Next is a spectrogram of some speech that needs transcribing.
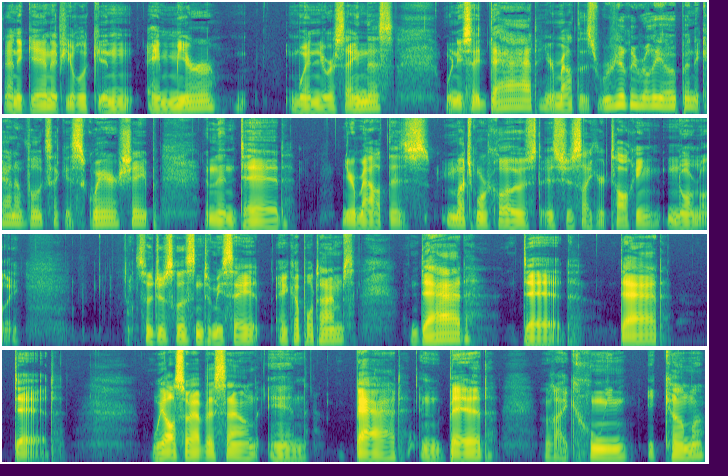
And again, if you look in a mirror when you're saying this, when you say dad, your mouth is really, really open. It kind of looks like a square shape. And then dead, your mouth is much more closed. It's just like you're talking normally. So just listen to me say it a couple times. Dad, dead. Dad, dead. We also have this sound in bad and bed, like ruim ikuma.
